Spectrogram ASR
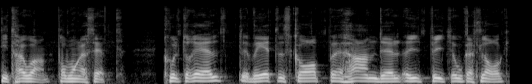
till Taiwan på många sätt. Kulturellt, vetenskap, handel, utbyte av olika slag.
